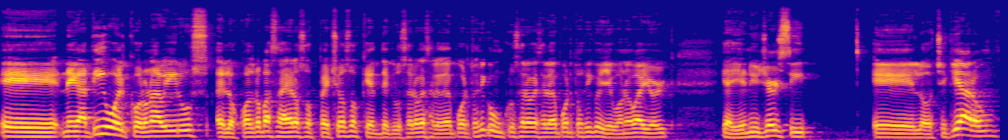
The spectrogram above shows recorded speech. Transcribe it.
Negativo el coronavirus los cuatro pasajeros sospechosos que de crucero que salió de Puerto Rico. Un crucero que salió de Puerto Rico y llegó a Nueva York y ahí en New Jersey eh, lo chequearon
